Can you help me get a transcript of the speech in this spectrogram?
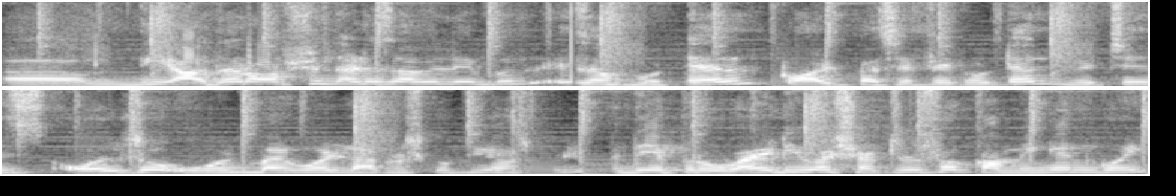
Um, the other option that is available is a hotel called pacific hotel which is also owned by world laparoscopy hospital. They provide you a shuttle for coming and going.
